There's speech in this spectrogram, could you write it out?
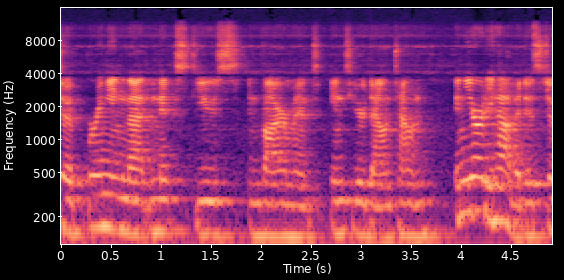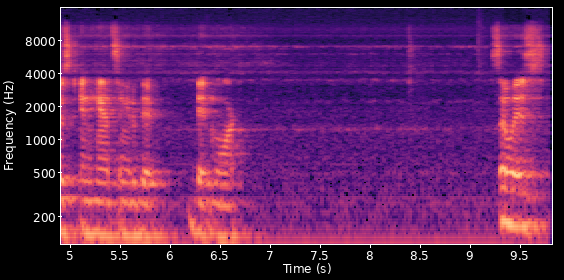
to bringing that mixed use environment into your downtown. And you already have it, it's just enhancing it a bit, bit more. So as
